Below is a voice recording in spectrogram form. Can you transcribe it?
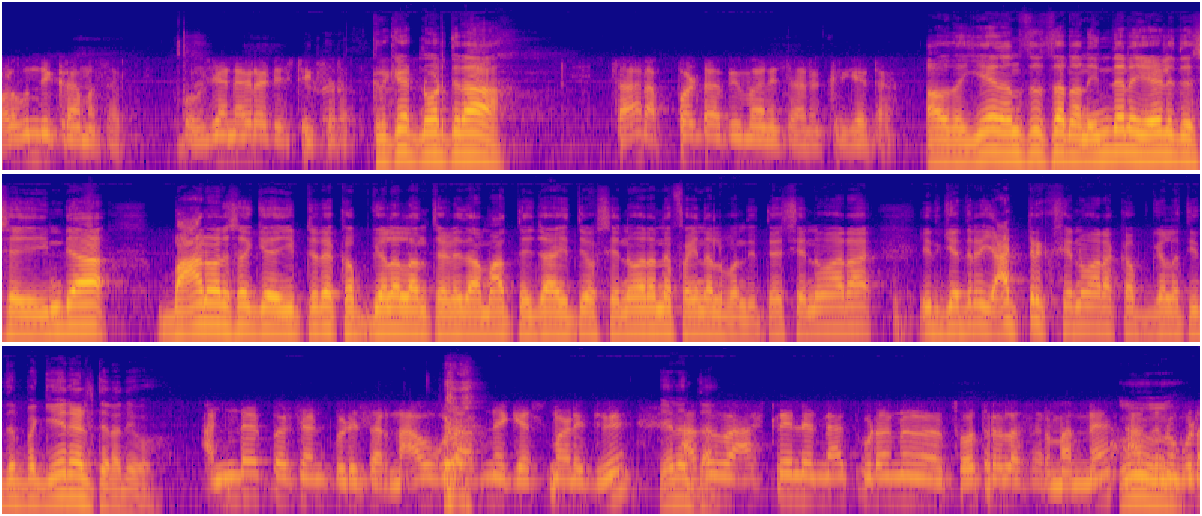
ಒಳಗುಂದಿ ಗ್ರಾಮ sir. Vijayanagara district sir. Cricket ನೋಡ್ತೀರಾ? ಸರ್ ಅಪ್ಪಟ ಅಭಿಮಾನಿ ಸರ್ ಕ್ರಿಕೆಟ್. ಹೌದಾ ಏನು ಅನ್ಸುತ್ತೆ ಸರ್? ನಾನು ಹಿಂದೆನೇ ಹೇಳಿದ್ದೆ ಸರ್ ಇಂಡಿಯಾ ಭಾನುವಾರ ಸಹ ಗೆ ಇಟ್ಟಿದ್ರೆ ಕಪ್ ಗೆಲ್ಲಲ್ಲ ಅಂತ ಹೇಳಿದ ಆ ಮಾತು ನಿಜ ಆಯ್ತು ಇವಾಗ ಶನಿವಾರನೇ ಫೈನಲ್ ಬಂದಿತ್ತೆ. ಶನಿವಾರ ಇದು ಗೆದ್ರೆ ಯಾಟ್ರಿಕ್ ಶನಿವಾರ ಕಪ್ ಗೆಲ್ಲತ್ತೆ. ಇದ್ರ ಬಗ್ಗೆ ಏನು ಹೇಳ್ತೀರಾ ನೀವು? ಹಂಡ್ರೆಡ್ ಪರ್ಸೆಂಟ್ ಬಿಡಿ ಸರ್ ನಾವು ಕೂಡ ಅದನ್ನೇ ಗೆಸ್ ಮಾಡಿದ್ವಿ. ಏನಂತ? ಅದು ಆಸ್ಟ್ರೇಲಿಯನ್ ಮ್ಯಾಚ್ ಕೂಡ ಸೋತ್ರಲ್ಲ ಸರ್ ಮೊನ್ನೆ. ಅದನ್ನು ಕೂಡ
